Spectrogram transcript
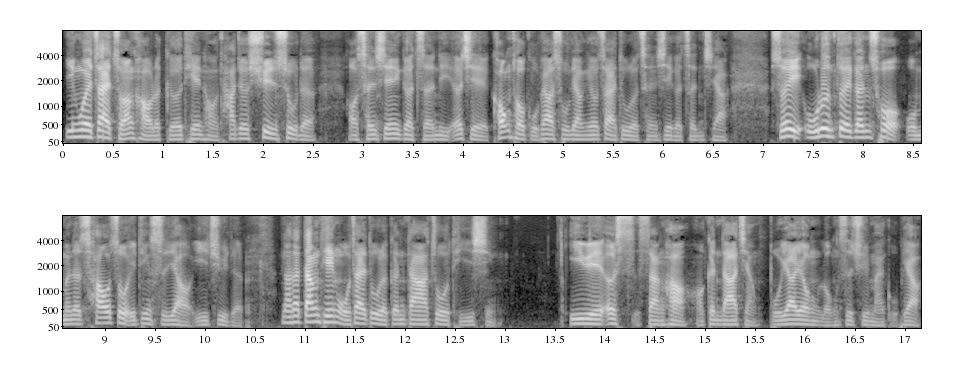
因为在转好的隔天哈，它就迅速的哦呈现一个整理，而且空头股票数量又再度的呈现一个增加。所以无论对跟错，我们的操作一定是要有依据的。那在当天，我再度的跟大家做提醒，一月二十三号，我跟大家讲，不要用融资去买股票。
